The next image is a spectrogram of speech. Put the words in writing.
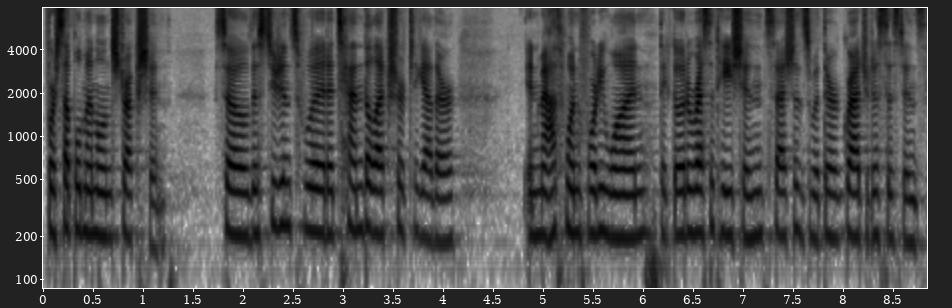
for supplemental instruction. So the students would attend the lecture together in Math 141. They'd go to recitation sessions with their graduate assistants,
